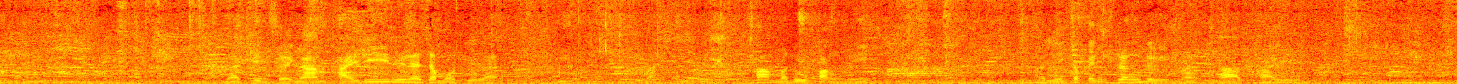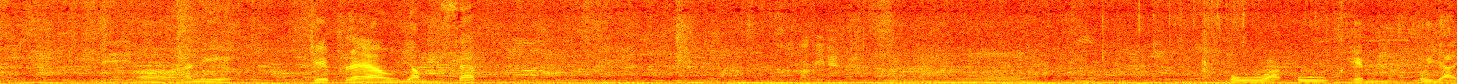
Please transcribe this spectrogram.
มน่ากินสวยงามขายดีด้วยนะจะหมดอยู่แล้วมาข้ามมาดูฝั่งนี้ อันนี้ก็เป็นเครื่องดื่มนะชาไทย อ๋อ อันนี้เจ๊แพรวยำแซ่บอืม ปูอะปูเค็มตัวใหญ่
